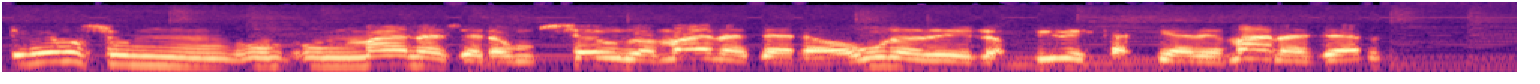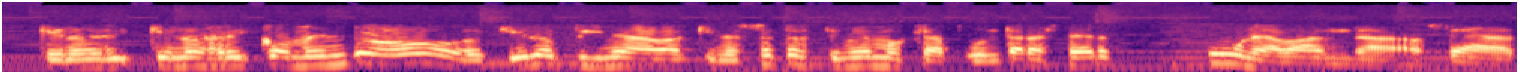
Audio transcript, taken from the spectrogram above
teníamos un, un, un, manager, un pseudo manager, o uno de los pibes que hacía de manager, que nos, que nos recomendó, que él opinaba que nosotros teníamos que apuntar a hacer una banda, o sea,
